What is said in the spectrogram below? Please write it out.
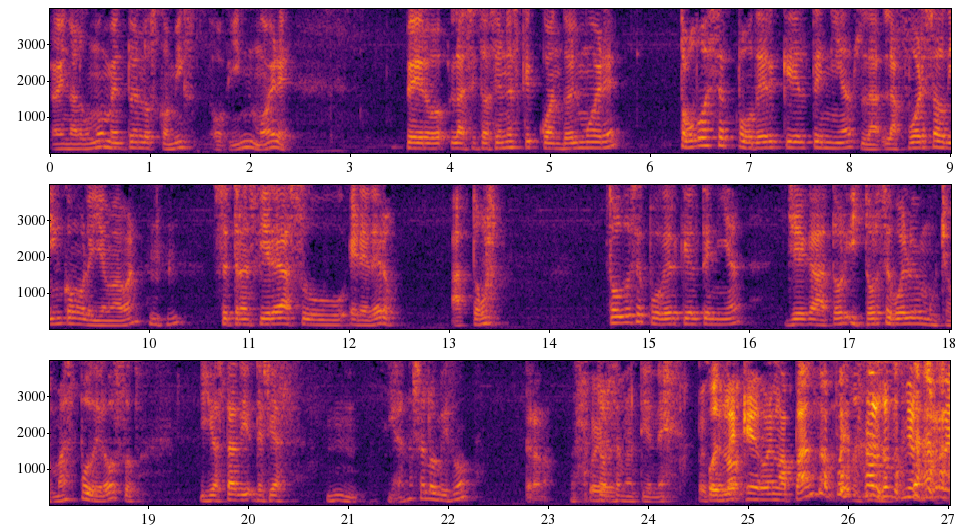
en algún momento en los cómics Odín muere. Pero la situación es que cuando él muere, todo ese poder que él tenía, la, la fuerza Odín como le llamaban, Ujú. Se transfiere a su heredero, a Thor. Todo ese poder que él tenía llega a Thor y Thor se vuelve mucho más poderoso. Y yo hasta decía, "Mm, ¿irán a hacer lo mismo? Pero no, Pues- Thor se mantiene. Pues, Pues se no. le quedó en la panza, pues solo se me ocurre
